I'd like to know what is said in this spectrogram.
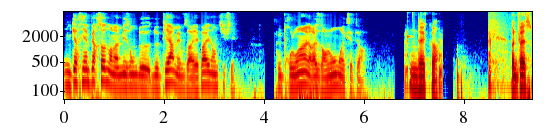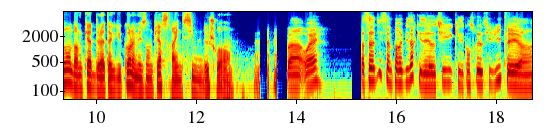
une quatrième personne dans la maison de, de Pierre, mais vous n'arrivez pas à l'identifier. Plus trop loin, elle reste dans l'ombre, etc. D'accord. De toute façon, dans le cadre de l'attaque du camp, la maison de pierre sera une cible de choix. hein. Ben ouais. Enfin, ça dit, ça me paraît bizarre qu'ils aient aussi qu'ils aient construit aussi vite et euh,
